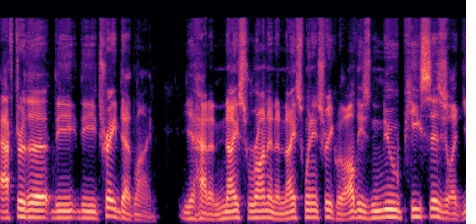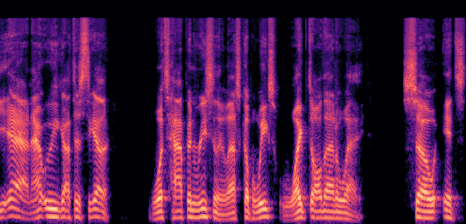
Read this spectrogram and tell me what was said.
After the the the trade deadline, you had a nice run and a nice winning streak with all these new pieces. You're like, yeah, now we got this together. What's happened recently? Last couple weeks wiped all that away. So it's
